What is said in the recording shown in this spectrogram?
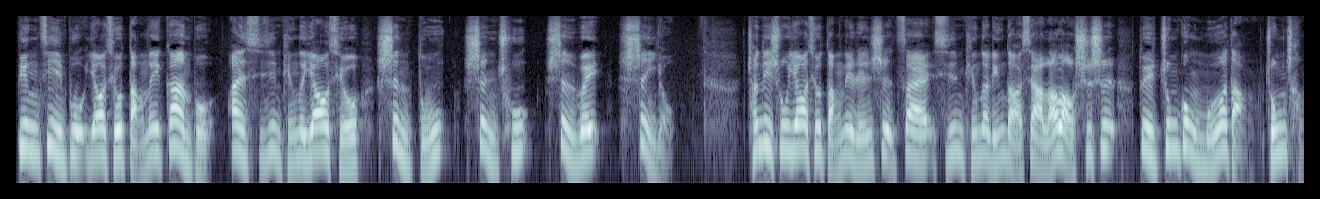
并进一步要求党内干部按习近平的要求慎独、慎出、慎微、慎友，传递出要求党内人士在习近平的领导下老老实实对中共谋党忠诚，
